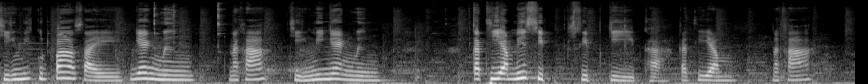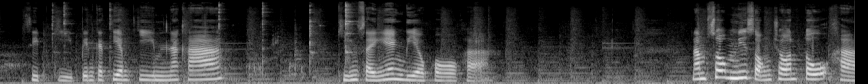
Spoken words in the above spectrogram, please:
ขิงนี่คุณป้าใส่แง่งหนึ่งนะคะ ขิงนี่แง่งหนึ่งกระเทียมนี่10 10กีบค่ะ กระเทียมนะคะ 10 กีบเป็นกระเทียมจีมนะคะขิงใส่แง่งเดียวพอค่ะ น้ำส้มนี่ 2 ช้อนโต๊ะค่ะ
